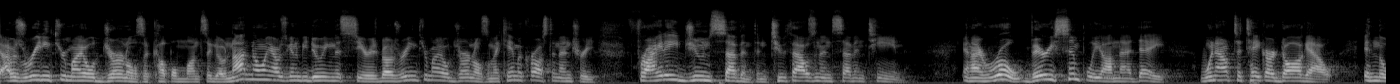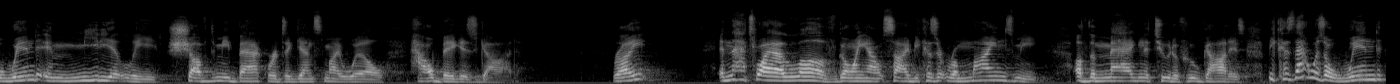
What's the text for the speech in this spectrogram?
I was reading through my old journals a couple months ago, not knowing I was going to be doing this series, but I was reading through my old journals and I came across an entry Friday, June 7th in 2017. And I wrote very simply on that day, went out to take our dog out, and the wind immediately shoved me backwards against my will. How big is God? Right? And that's why I love going outside because it reminds me of the magnitude of who God is. Because that was a wind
